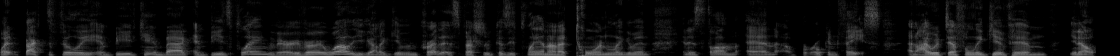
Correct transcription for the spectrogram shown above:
went back to Philly, Embiid came back, and Embiid's playing very, very well. You got to give him credit, especially because he's playing on a torn ligament in his thumb and a broken face. And I would definitely give him, you know,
